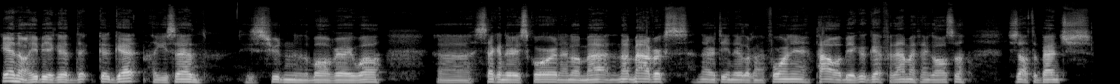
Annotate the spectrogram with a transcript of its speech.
Yeah, no, he'd be a good good get. Like you said, he's shooting the ball very well. Uh, secondary scoring. I know Matt, not Mavericks, another team they're looking at Fournier. Powell would be a good get for them, I think. Also, just off the bench,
